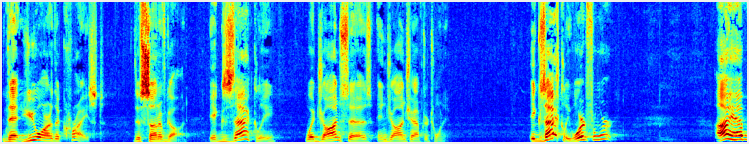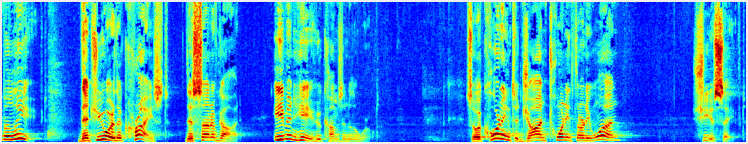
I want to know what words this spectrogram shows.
that you are the Christ, the Son of God. Exactly what John says in John chapter 20. Exactly, word for word. I have believed that you are the Christ, the Son of God, even he who comes into the world. So, according to John 20 31, she is saved.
